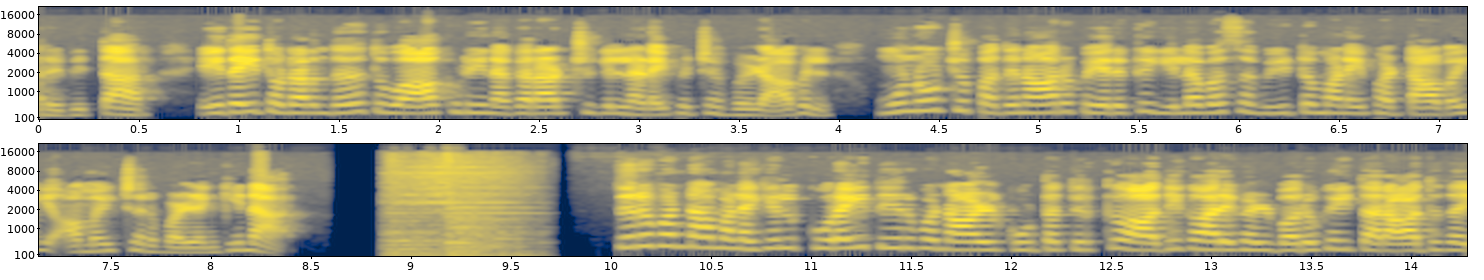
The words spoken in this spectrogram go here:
அறிவித்தார். இதைத் தொடர்ந்து துவாக்குடி நகராட்சியில் நடைபெற்ற விழாவில் முன்னூற்று பதினாறு பேருக்கு இலவச வீட்டுமனை பட்டாவை அமைச்சர் வழங்கினார். not. திருவண்ணாமலையில் குறை தீர்வு நாள் கூட்டத்திற்கு அதிகாரிகள் வருகை தராததை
